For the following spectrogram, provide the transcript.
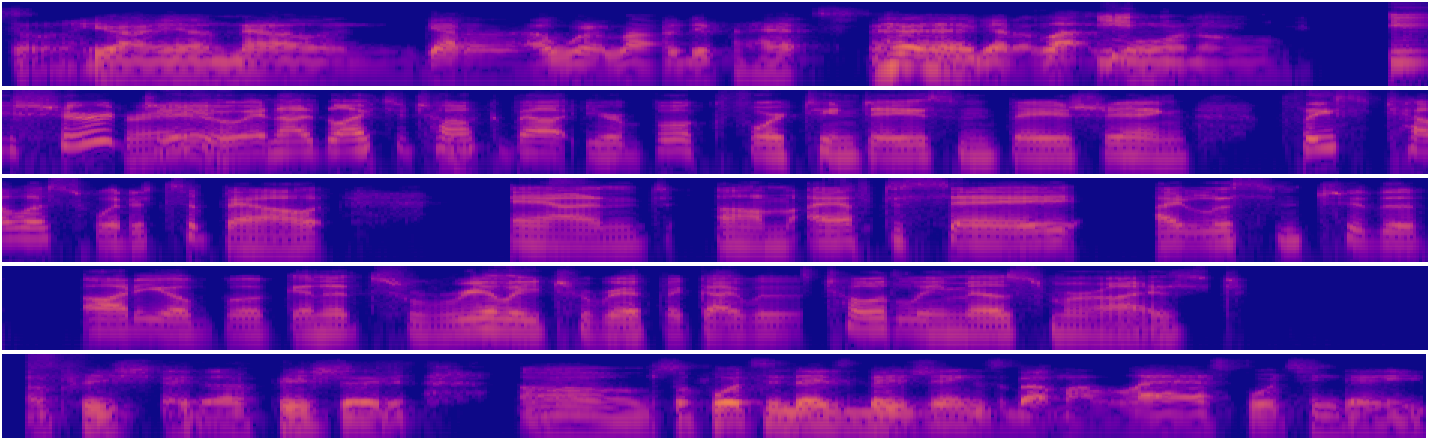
so here I am now and got a, I wear a lot of different hats. I got a lot You- going on. You sure Great. do. And I'd like to talk about your book, 14 Days in Beijing. Please tell us what it's about. And um, I have to say, I listened to the audiobook and it's really terrific. I was totally mesmerized. I appreciate it. I appreciate it. Um, so 14 Days in Beijing is about my last 14 days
